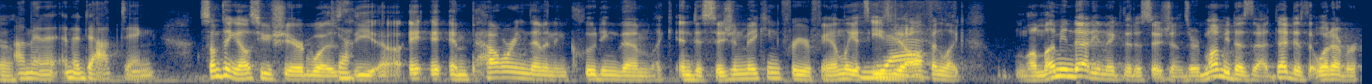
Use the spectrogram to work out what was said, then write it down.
um, and, and adapting. Something else you shared was Yeah. the uh, empowering them and including them like in decision making for your family. It's easy to often like, mommy and daddy make the decisions, or mommy does that, dad does that, whatever.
